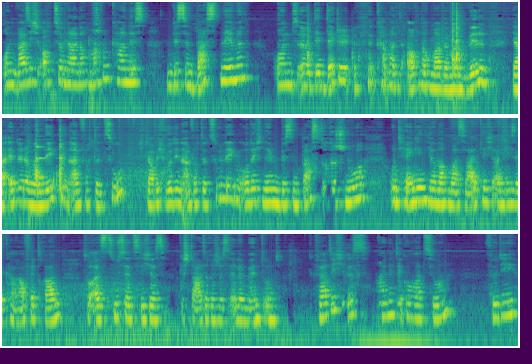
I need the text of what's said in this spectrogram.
Und was ich optional noch machen kann, ist ein bisschen Bast nehmen und äh, den Deckel kann man auch noch mal, wenn man will, ja, entweder man legt ihn einfach dazu. Ich glaube, ich würde ihn einfach dazulegen oder ich nehme ein bisschen Bast oder Schnur und hänge ihn hier nochmal seitlich an diese Karaffe dran, so als zusätzliches gestalterisches Element. Und fertig ist meine Dekoration für die,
